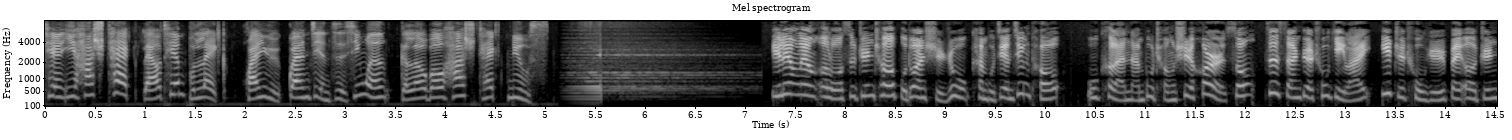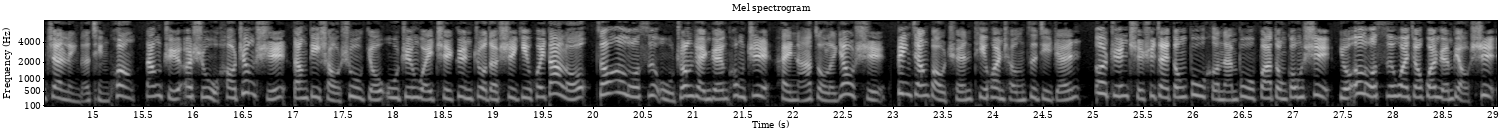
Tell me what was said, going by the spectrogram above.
天一 hashtag 聊天不累，环宇关键字新闻 global hashtag news。一辆辆俄罗斯军车不断驶入，看不见尽头。乌克兰南部城市赫尔松自三月初以来一直处于被俄军占领的情况。当局二十五号证实，当地少数由乌军维持运作的市议会大楼遭俄罗斯武装人员控制，还拿走了钥匙，并将保全替换成自己人。俄军持续在东部和南部发动攻势。有俄罗斯外交官员表示，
